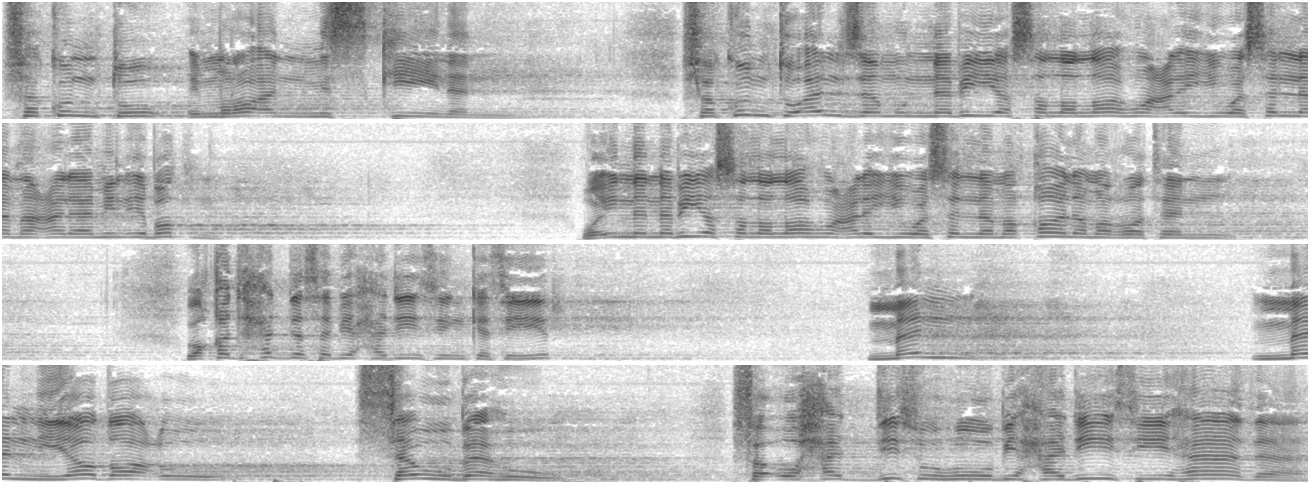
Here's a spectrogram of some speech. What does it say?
فكنت امرأ مسكينا. فكنت ألزم النبي صلى الله عليه وسلم على ملء بطن. وإن النبي صلى الله عليه وسلم قال مرة وقد حدث بحديث كثير من من يضع ثوبه فأحدثه بحديثي هذا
